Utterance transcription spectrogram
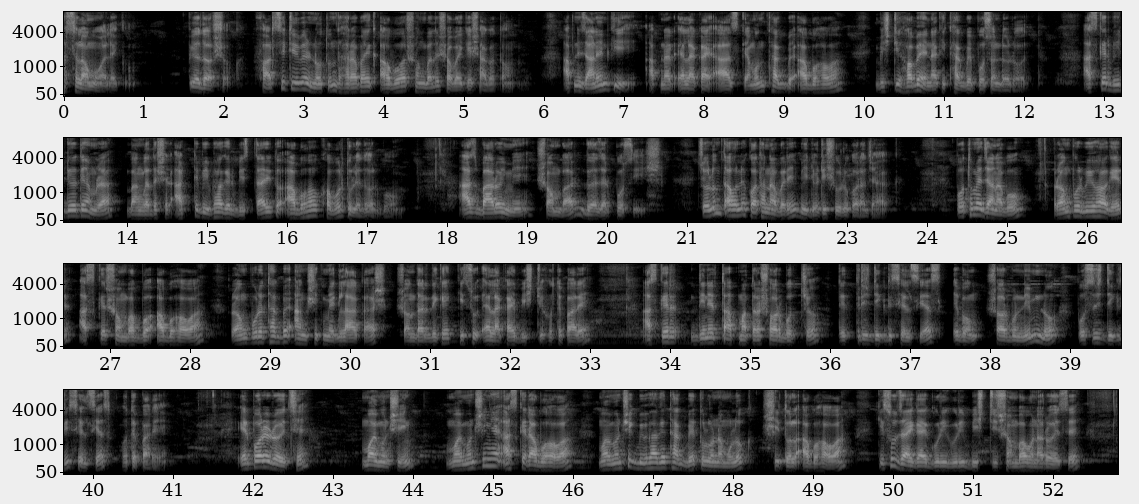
আসসালামু আলাইকুম। প্রিয় দর্শক, ফার্সি টিভির নতুন ধারাবাহিক আবহাওয়ার সংবাদে সবাইকে স্বাগতম। আপনি জানেন কি, আপনার এলাকায় আজ কেমন থাকবে আবহাওয়া? বৃষ্টি হবে নাকি থাকবে প্রচণ্ড রোদ? আজকের ভিডিওতে আমরা বাংলাদেশের আটটি বিভাগের বিস্তারিত আবহাওয়া খবর তুলে ধরব। আজ বারোই মে, সোমবার দু হাজার পঁচিশ। চলুন তাহলে কথা না বেড়ে ভিডিওটি শুরু করা যাক। প্রথমে জানাব, রংপুর বিভাগের আজকের সম্ভাব্য আবহাওয়া রংপুরে থাকবে আংশিক মেঘলা আকাশ, সন্ধ্যার দিকে কিছু এলাকায় বৃষ্টি হতে পারে। আজকের দিনের তাপমাত্রা সর্বোচ্চ তেত্রিশ ডিগ্রি সেলসিয়াস এবং সর্বনিম্ন পঁচিশ ডিগ্রি সেলসিয়াস হতে পারে। এরপরে রয়েছে ময়মনসিং। ময়মনসিংহে আজকের আবহাওয়া ময়মনসিংহ বিভাগে থাকবে তুলনামূলক শীতল আবহাওয়া। কিছু জায়গায় গুড়ি গুড়ি বৃষ্টির সম্ভাবনা রয়েছে।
